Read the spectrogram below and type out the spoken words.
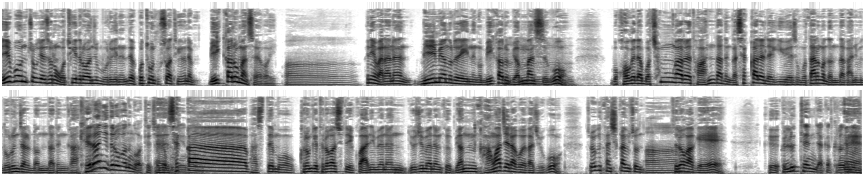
일본 쪽에서는 어떻게 들어가는지 모르겠는데, 보통 국수 같은 경우는 밀가루만 써요, 거의. 아. 흔히 말하는 밀면으로 되어 있는 거 밀가루 면만 음. 쓰고, 뭐 거기다 뭐 첨가를 더 한다든가, 색깔을 내기 위해서 뭐 다른 걸 넣는다가 아니면 노른자를 넣는다든가. 계란이 들어가는 것 같아요, 제가 네. 색깔 봤을 때 뭐 그런 게 들어갈 수도 있고 아니면은 요즘에는 그 면 강화제라고 해가지고 쫄깃한 식감이 좀 아. 들어가게 그 글루텐 약간 그런 네.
